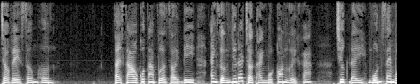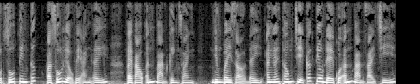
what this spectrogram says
trở về sớm hơn. Tại sao cô ta vừa rời đi, anh dường như đã trở thành một con người khác. Trước đây, muốn xem một số tin tức và số liệu về anh ấy, phải vào ấn bản kinh doanh. Nhưng bây giờ đây, anh ấy thống trị các tiêu đề của ấn bản giải trí.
